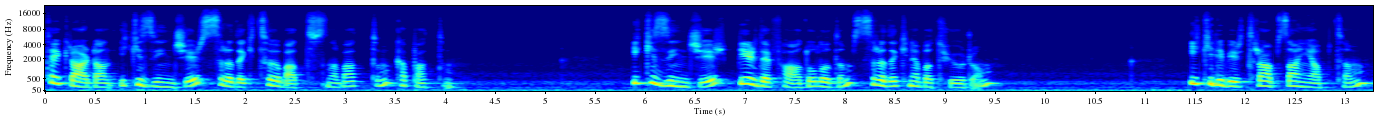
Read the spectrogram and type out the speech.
Tekrardan 2 zincir sıradaki tığ battısına battım, kapattım. 2 zincir bir defa doladım, sıradakine batıyorum ikili bir trabzan yaptım.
